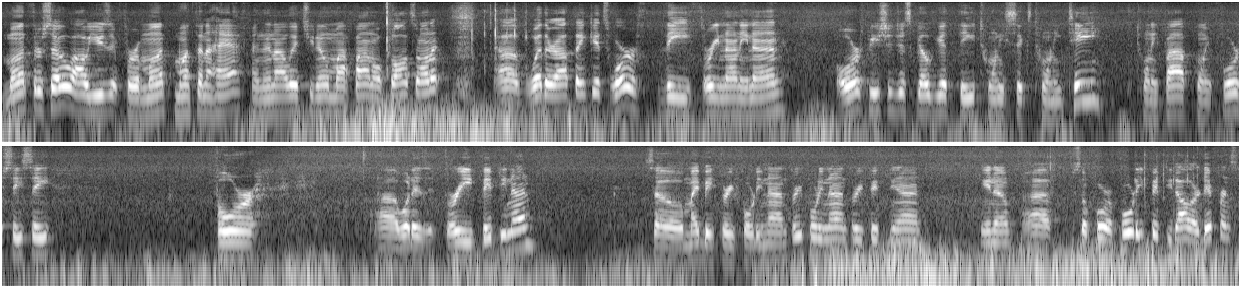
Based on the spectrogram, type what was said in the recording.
month or so. I'll use it for a month, month and a half, and then I'll let you know my final thoughts on it of whether I think it's worth the $3.99 or if you should just go get the 2620T, 25.4 cc for uh, what is it, 359 So maybe 349 349 359 you know, uh, so for a 40 $50 difference,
